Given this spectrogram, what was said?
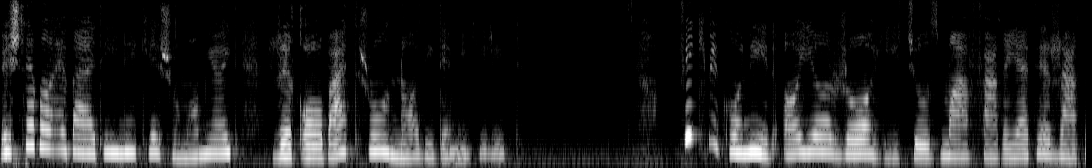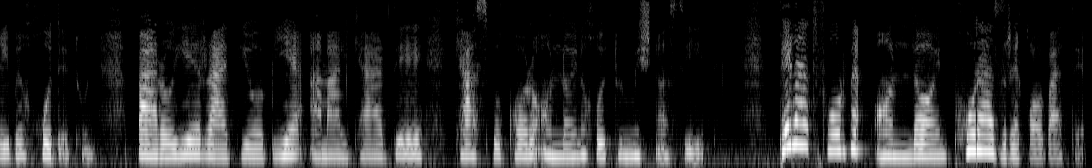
اشتباه بعدی اینه که شما میایید رقابت رو نادیده می‌گیرید. فکر می‌کنید آیا راهی جز موفقیت رقیب خودتون برای ردیابی عمل کرده کسب و کار آنلاین خودتون می‌شناسید؟ پلتفرم آنلاین پر از رقابته.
